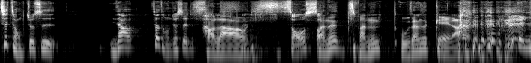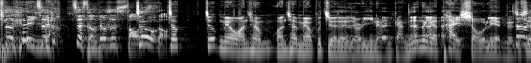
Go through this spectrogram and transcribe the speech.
这种就是你知道这种就是好啦，手手，反正反正五藏是 gay 啦，这硬要这种就是手手就。就没有完全完全没有不觉得有异能感，就是那个太熟练的，就是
